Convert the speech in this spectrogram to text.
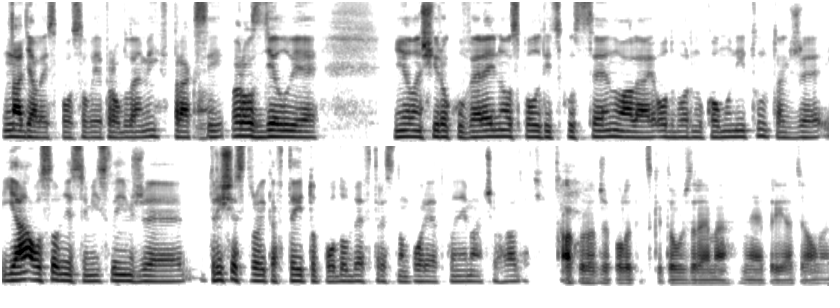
naďalej spôsobuje problémy v praxi. No. Rozdeluje nielen širokú verejnosť, politickú scénu, ale aj odbornú komunitu. Takže ja osobne si myslím, že 363 v tejto podobe v trestnom poriadku nemá čo hľadať. Akurát, že politicky to už zrejme nie je priateľné,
